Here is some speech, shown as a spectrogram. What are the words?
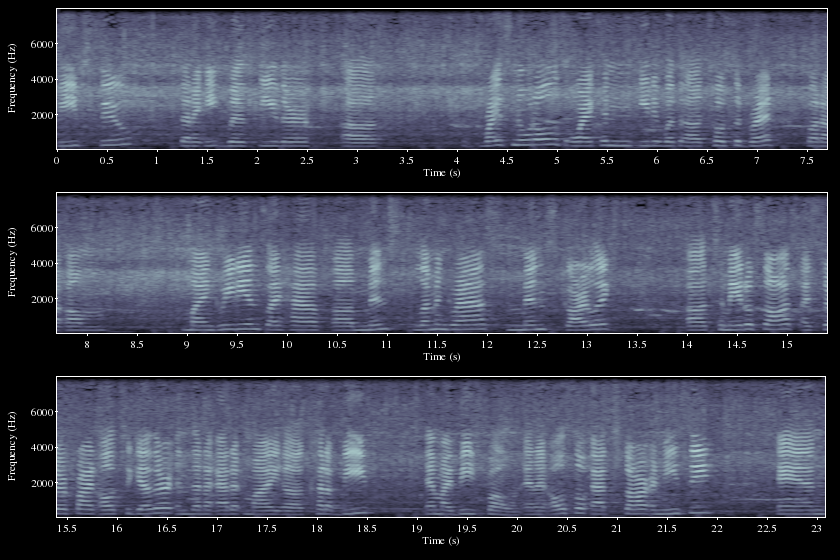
beef stew that I eat with either uh, rice noodles or I can eat it with uh, toasted bread. But uh, um, my ingredients, I have uh, minced lemongrass, minced garlic, uh, tomato sauce. I stir fried all together and then I added my cut up beef and my beef bone. And I also add star anise and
